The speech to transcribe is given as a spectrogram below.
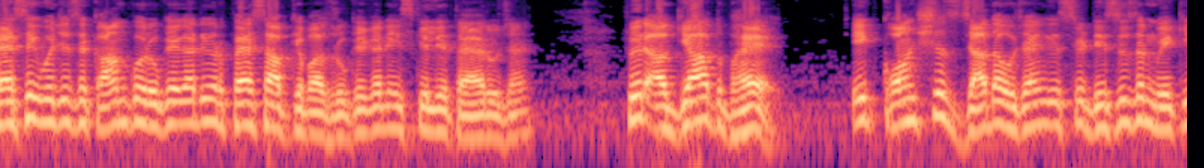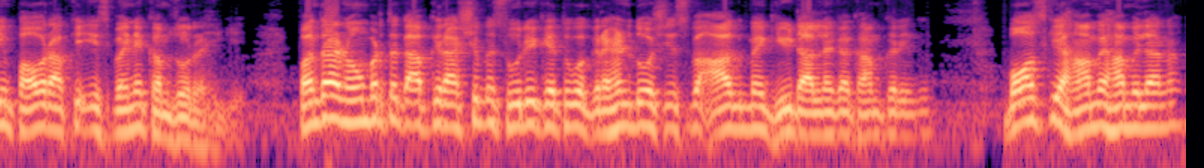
पैसे की वजह से काम को रुकेगा नहीं और पैसा आपके पास रुकेगा नहीं, इसके लिए तैयार हो जाएँ। फिर अज्ञात भय, एक कॉन्शियस ज़्यादा हो जाएँगे, इससे डिसीज़न मेकिंग पावर आपकी इस महीने कमज़ोर रहेगी। पंद्रह नवंबर तक आपकी राशि में सूर्य केतु का ग्रहण दोष, इसमें आग में घी डालने का काम करेंगे। बॉस की हाँ में हाँ मिलाना।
